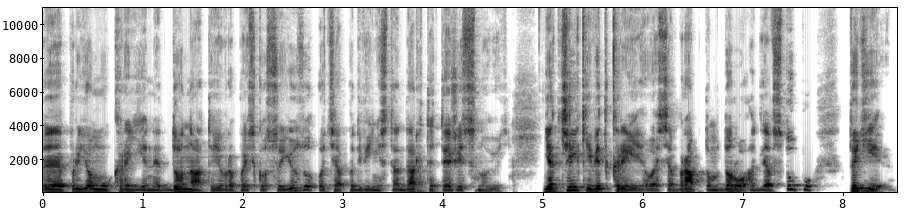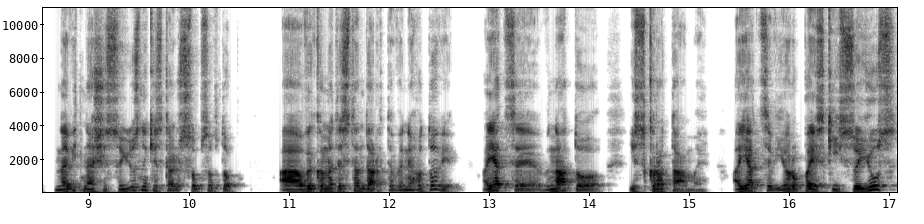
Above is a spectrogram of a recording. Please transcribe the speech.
е, прийому України до НАТО Європейського Союзу, оця подвійні стандарти теж існують. Як тільки відкриється раптом дорога для вступу, тоді навіть наші союзники скажуть: стоп, стоп, стоп. А виконати стандарти ви не готові? А як це в НАТО із кротами? А як це в Європейський Союз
